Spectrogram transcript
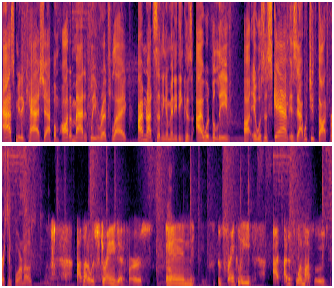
asks me to cash app them, automatically red flag. I'm not sending them anything because I would believe uh, it was a scam. Is that what you thought first and foremost? I thought it was strange at first, and frankly, I, I just wanted my food.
